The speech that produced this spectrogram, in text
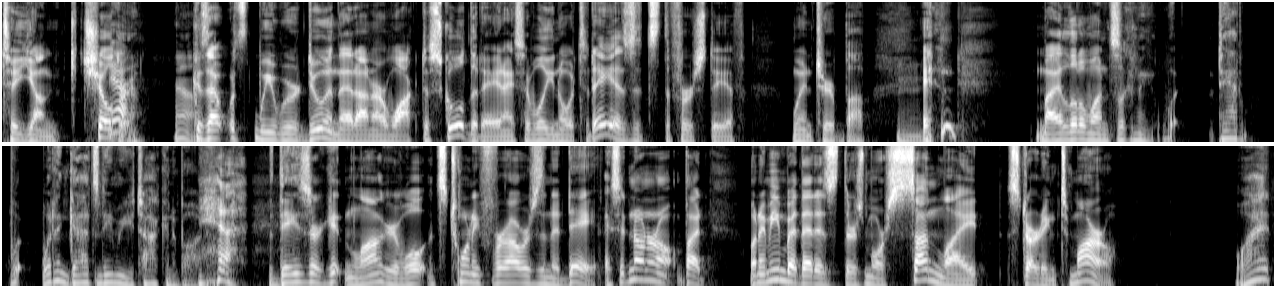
to young children. Yeah. Because that was we were doing that on our walk to school today, and I said, "Well, you know what today is? It's the first day of winter." Bob, and my little one's looking at me, "What, Dad? What, what in God's name are you talking about? Yeah. the days are getting longer. Well, it's 24 hours in a day." I said, "No, no, no." But what I mean by that is there's more sunlight starting tomorrow. What?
